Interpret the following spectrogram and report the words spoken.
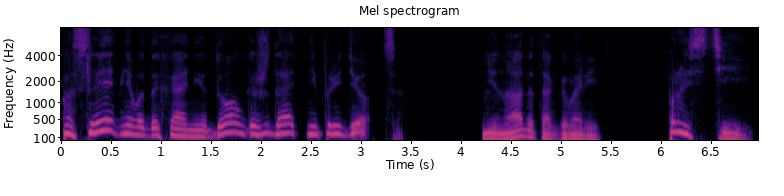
последнего дыхания долго ждать не придется». «Не надо так говорить. Прости.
